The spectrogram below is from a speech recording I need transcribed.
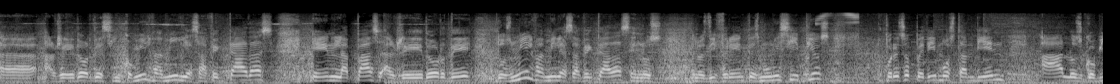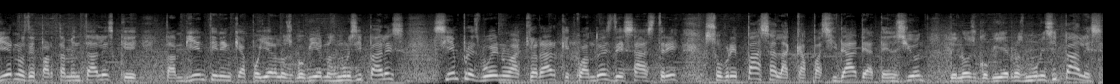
ah, alrededor de 5.000 familias afectadas. En La Paz, alrededor de 2.000 familias afectadas en los, en los diferentes municipios. Por eso pedimos también a los gobiernos departamentales que también tienen que apoyar a los gobiernos municipales. Siempre es bueno aclarar que cuando es desastre sobrepasa la capacidad de atención de los gobiernos municipales.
